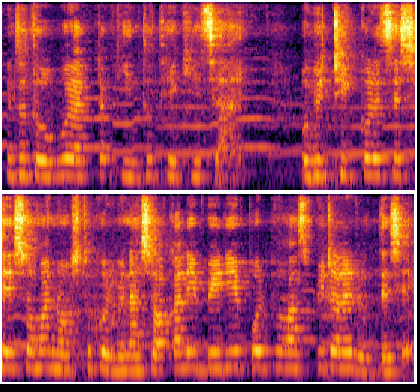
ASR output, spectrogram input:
কিন্তু তবুও একটা কিন্তু থেকেই যায়। অভি ঠিক করেছে, সে সময় নষ্ট করবে না। সকালে বেরিয়ে পড়বে হসপিটালের উদ্দেশ্যে।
